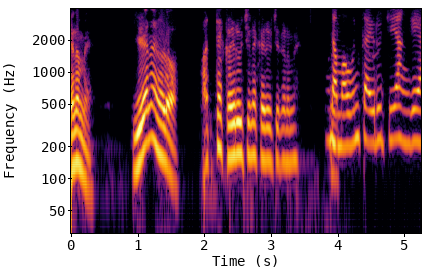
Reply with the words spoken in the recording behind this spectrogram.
ಏನಮ್ಮೆ? ಏನ ಹೇಳು? ಅತ್ತೆ ಕೈ ರುಚಿನೇ ಕೈ ರುಚಿ ಕಣಮ್ಮೆ. ನಮ್ಮ ಅವನ್ ಕೈ ರುಚಿ ಹಂಗೆಯ.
